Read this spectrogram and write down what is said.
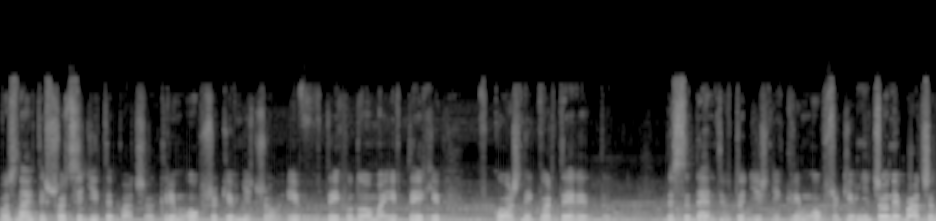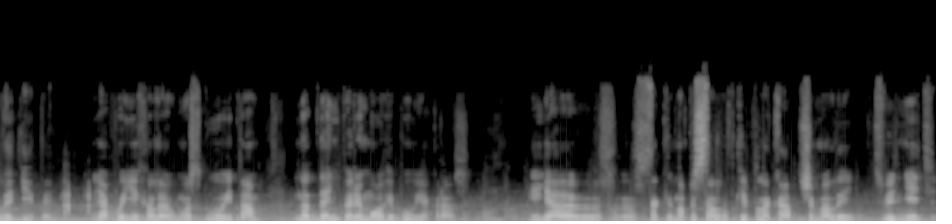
Бо знаєте, що ці діти бачили? Крім обшуків, нічого. І в тих вдома, і в тих, і в кожній квартирі дисидентів тодішніх, крім обшуків, нічого не бачили діти. Я поїхала в Москву і там на День перемоги був якраз. І я е, таки написала такий плакат чималий. Звільніть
